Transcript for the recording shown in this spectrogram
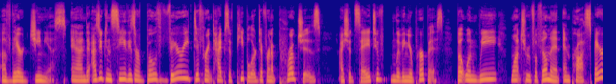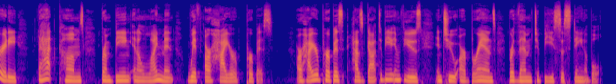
of their genius. And as you can see, these are both very different types of people or different approaches I should say, to living your purpose. But when we want true fulfillment and prosperity, that comes from being in alignment with our higher purpose. Our higher purpose has got to be infused into our brands for them to be sustainable.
